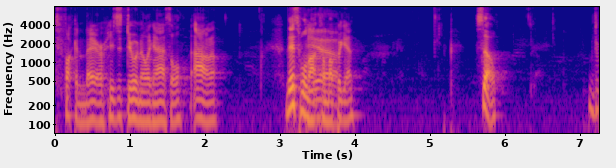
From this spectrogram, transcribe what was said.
fucking there. He's just doing it like an asshole. I don't know. This will not come up again. So, d-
